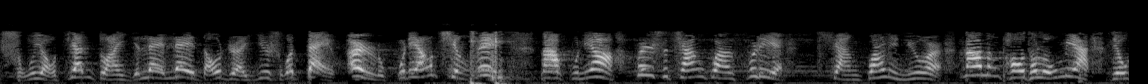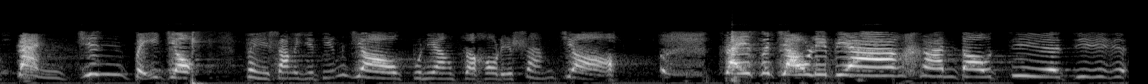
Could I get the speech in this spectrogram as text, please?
书要剪断，一来来到这一说带二姑娘青梅，那姑娘本是天官府里县官的女儿，哪能抛头露面？就赶紧背轿，背上一顶轿，姑娘自豪的上轿。在是轿里边喊道：“姐姐，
